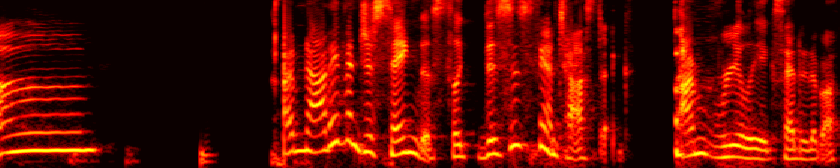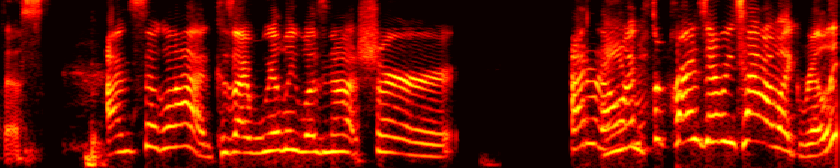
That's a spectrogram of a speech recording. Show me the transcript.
Um I'm not even just saying this. Like this is fantastic. I'm really excited about this. I'm so glad because I really was not sure. I don't know. I am- I'm surprised every time. I'm like, really?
